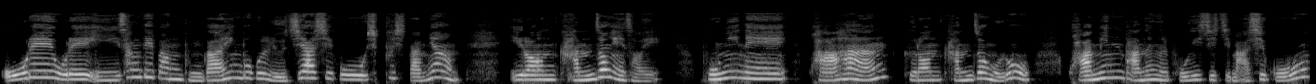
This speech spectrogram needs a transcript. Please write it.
오래오래 이 상대방 분과 행복을 유지하시고 싶으시다면 이런 감정에서의 본인의 과한 그런 감정으로 과민 반응을 보이시지 마시고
